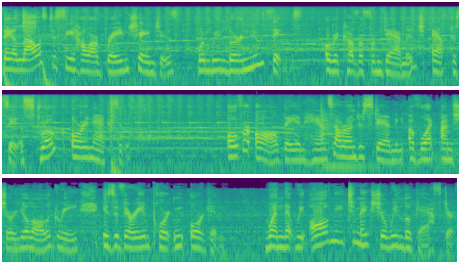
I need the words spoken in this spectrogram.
They allow us to see how our brain changes when we learn new things or recover from damage after, say, a stroke or an accident. Overall, they enhance our understanding of what I'm sure you'll all agree is a very important organ, one that we all need to make sure we look after.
